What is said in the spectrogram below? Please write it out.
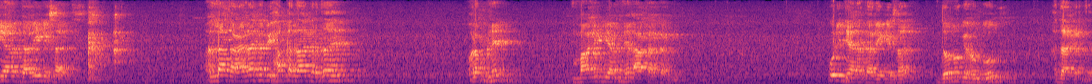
دیانتداری کے ساتھ اللہ تعالیٰ کا بھی حق ادا کرتا ہے اور اپنے مالک یا اپنے آقا کا بھی۔ پوری دیانتداری کے ساتھ دونوں کے حقوق ادا کرتے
